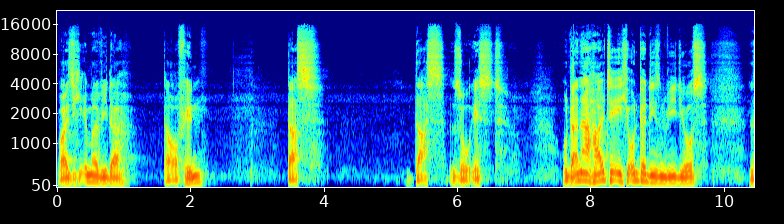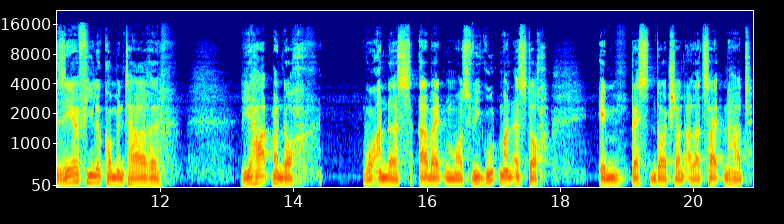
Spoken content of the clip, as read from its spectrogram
weise ich immer wieder darauf hin, dass das so ist. Und dann erhalte ich unter diesen Videos sehr viele Kommentare, wie hart man doch woanders arbeiten muss, wie gut man es doch im besten Deutschland aller Zeiten hat,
